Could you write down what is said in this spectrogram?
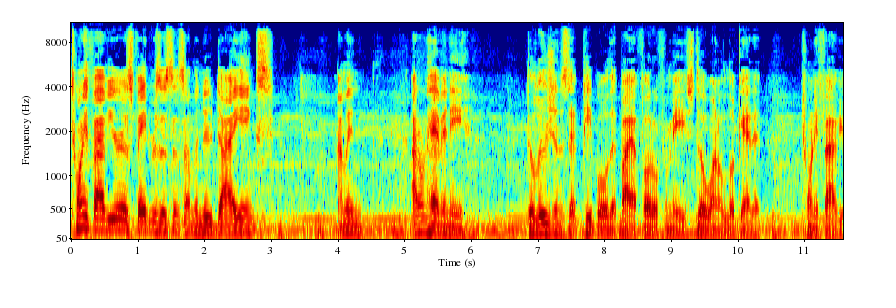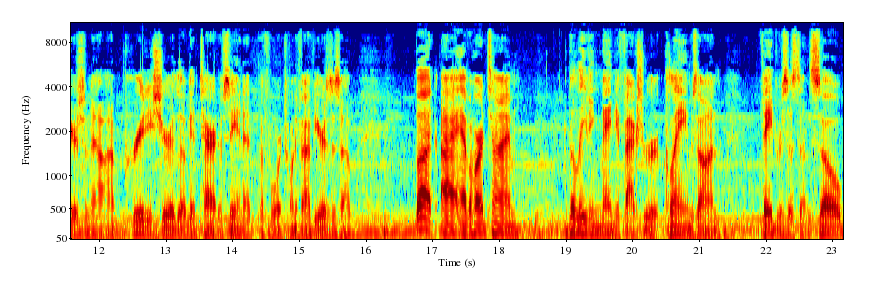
25 years fade resistance on the new dye inks, I mean, I don't have any delusions that people that buy a photo from me still want to look at it 25 years from now. I'm pretty sure they'll get tired of seeing it before 25 years is up. But I have a hard time believing manufacturer claims on fade resistance. So,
